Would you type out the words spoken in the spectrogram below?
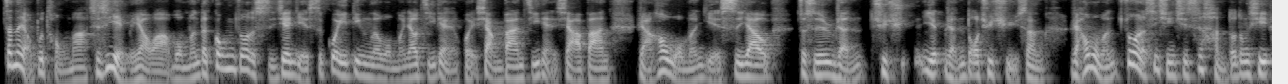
真的有不同吗？其实也没有啊。我们的工作的时间也是规定了，我们要几点会上班，几点下班。然后我们也是要，就是人去取，也人多去取胜。然后我们做的事情，其实很多东西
